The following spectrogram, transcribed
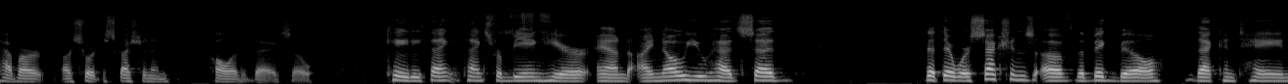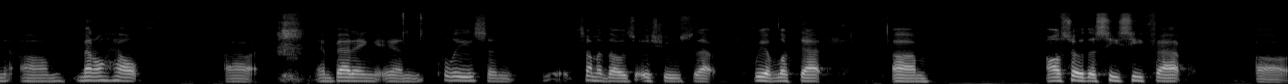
have our, our short discussion and call it a day. So, Katie, thank thanks for being here. And I know you had said that there were sections of the big bill that contain um, mental health uh, embedding in police and some of those issues that we have looked at. Um, also, the CCFAP uh,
